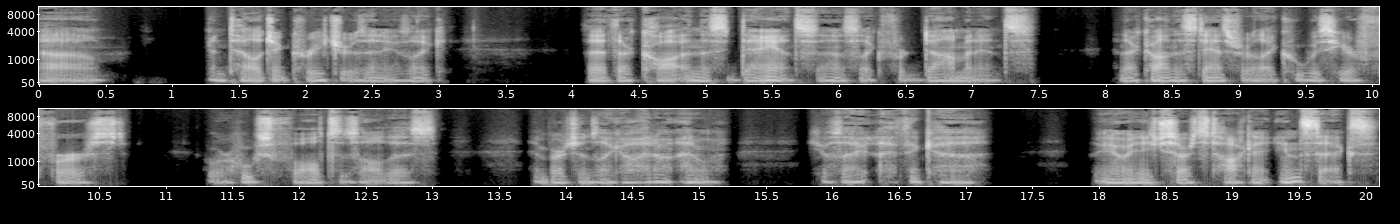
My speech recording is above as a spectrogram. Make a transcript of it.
uh, intelligent creatures, and he's like that they're caught in this dance, and it's like for dominance, and they're caught in this dance for like who was here first, or whose fault is all this, and Bertrand's like, oh, I don't, I don't. He goes, I, I think, uh, you know, and he starts talking to insects.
